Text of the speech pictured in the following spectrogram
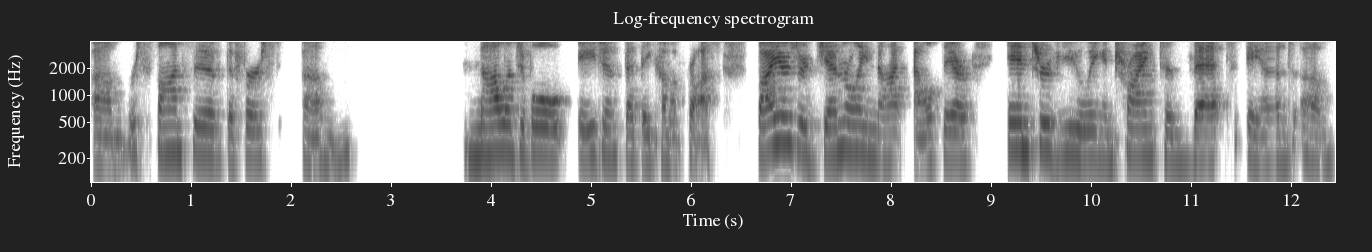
um, responsive, the first um, knowledgeable agent that they come across. Buyers are generally not out there interviewing and trying to vet and um,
